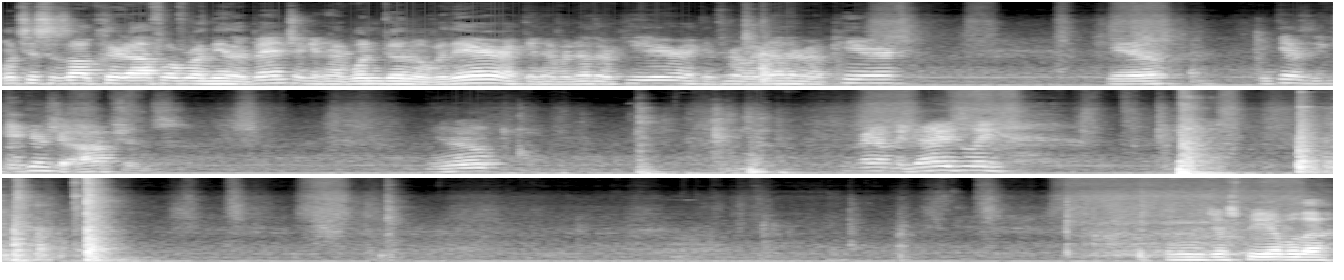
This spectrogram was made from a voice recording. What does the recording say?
Once this is all cleared off over on the other bench, I can have one gun over there. I can have another here. I can throw another up here. You know, it gives it gives you options. You know, grab the Geissele. And just be able to.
